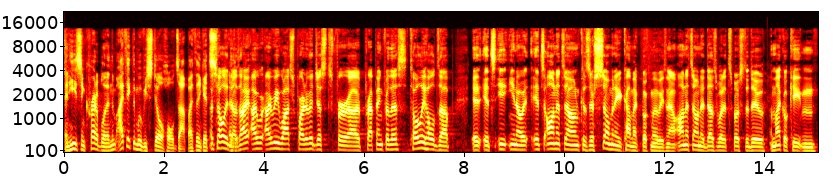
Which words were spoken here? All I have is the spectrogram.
And he's incredible. And I think the movie still holds up. I think it's. It totally does. I, I, I rewatched part of it just for uh, prepping for this. Totally holds up. It, it's it, you know it's on its own because there's so many comic book movies now. On its own, it does what it's supposed to do. Michael Keaton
